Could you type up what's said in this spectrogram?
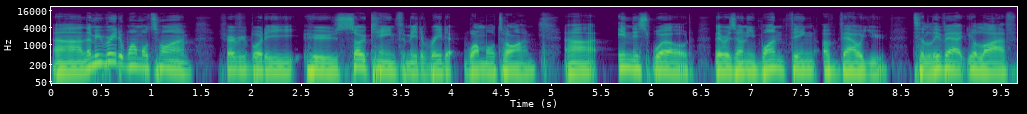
Uh, let me read it one more time for everybody who's so keen for me to read it one more time. Uh, in this world, there is only one thing of value to live out your life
